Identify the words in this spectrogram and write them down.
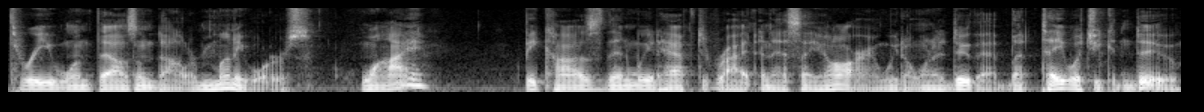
three one thousand dollar money orders. Why? Because then we'd have to write an SAR, and we don't want to do that. But tell you what you can do:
